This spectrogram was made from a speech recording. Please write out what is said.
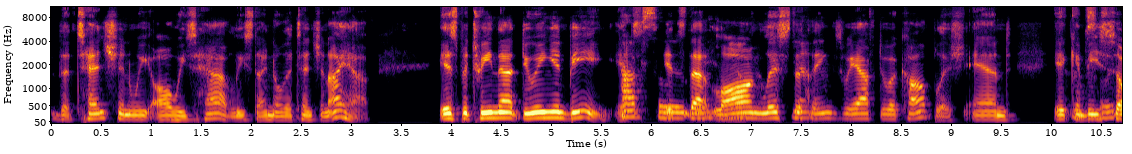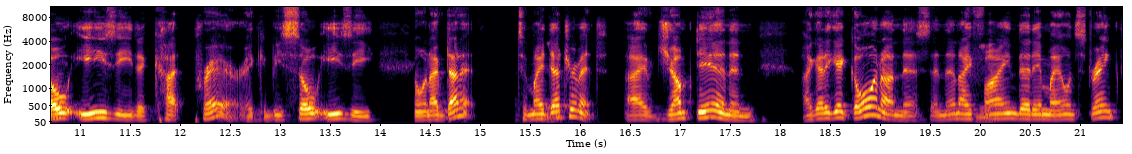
the tension we always have, at least I know the tension I have, is between that doing and being. It's, Absolutely. it's that long yeah. list of yeah. things we have to accomplish. And it can Absolutely. be so easy to cut prayer. It can be so easy. And I've done it to my yeah. detriment. I've jumped in and I got to get going on this. And then I yeah. find that in my own strength,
